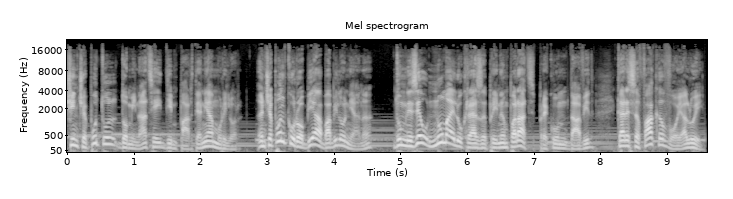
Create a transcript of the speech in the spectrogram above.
și începutul dominației din partea neamurilor. Începând cu robia babiloniană, Dumnezeu nu mai lucrează prin împărați, precum David, care să facă voia lui.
